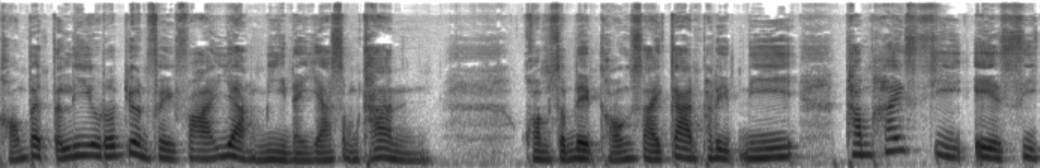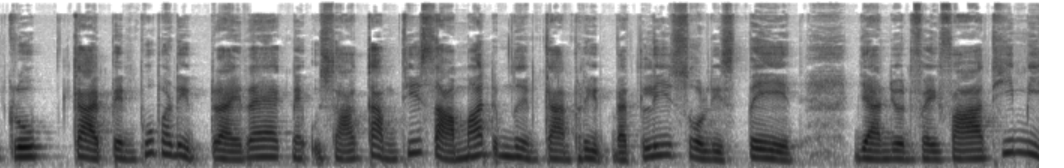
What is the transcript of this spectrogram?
ของแบตเตอรี่รถยนต์ไฟฟ้าอย่างมีนัยสำคัญ ความสำเร็จของสายการผลิตนี้ทำให้ CAC Group กลายเป็นผู้ผลิตรายแรกในอุตสาหกรรมที่สามารถดำเนินการผลิตแบตเตอรี่ Solid State ยานยนต์ไฟฟ้าที่มี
